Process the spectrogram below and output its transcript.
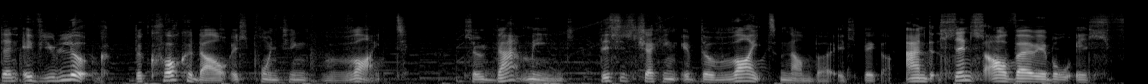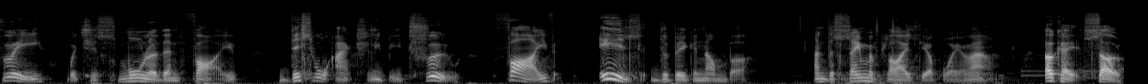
then if you look, the crocodile is pointing right. So that means this is checking if the right number is bigger. And since our variable is 3, which is smaller than 5, this will actually be true. 5 is the bigger number. And the same applies the other way around. Okay, so,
